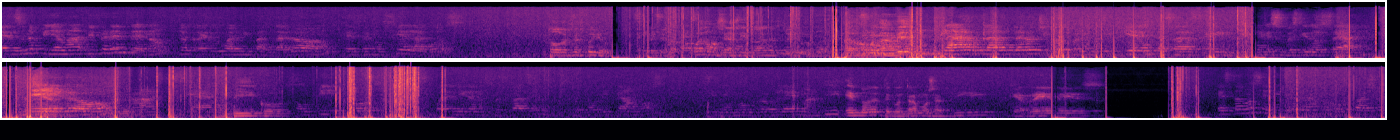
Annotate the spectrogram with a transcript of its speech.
es una pijama diferente, ¿no? Yo traigo igual mi pantalón, que es de murciélagos. Todo eso es tuyo. Sí, Bueno, o sea, sí, todo eso es tuyo. La ropa también. Claro, claro, claro, chicos. Por ejemplo, si quieren casarse y quieren que su vestido sea negro, ajá, especial, Picos. con picos, pueden ir a nuestro espacio, nosotros lo fabricamos sin ningún ¿Y en dónde te encontramos a ti? ¿Qué redes? Estamos en Instagram como Fashion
